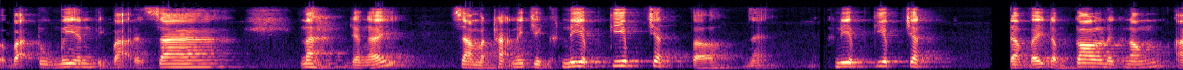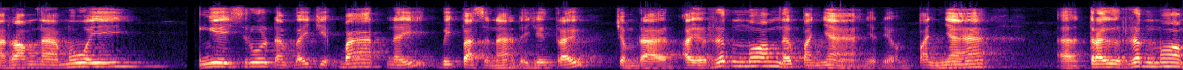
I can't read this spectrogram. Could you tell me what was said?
ពិបាកទូមានពិបាករសាណាយ៉ាងហ្នឹងសមថៈនេះជាគ្នាបគៀបចិត្តបើណាគ្នាបគៀបចិត្តដើម្បីតម្កល់នៅក្នុងអារម្មណ៍ណាមួយងាយស្រួលដើម្បីជាបាតនៃវិបស្សនាដែលយើងត្រូវចម្រើនឲ្យរឹងមាំនៅបញ្ញាញាតិញោមបញ្ញា ត្រូវរឹងមាំ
